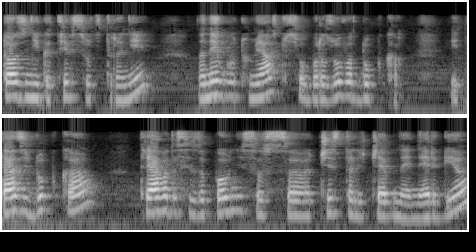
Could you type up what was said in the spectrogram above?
този негатив се отстрани, на неговото място се образува дупка. И тази дупка трябва да се запълни с а, чиста лечебна енергия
